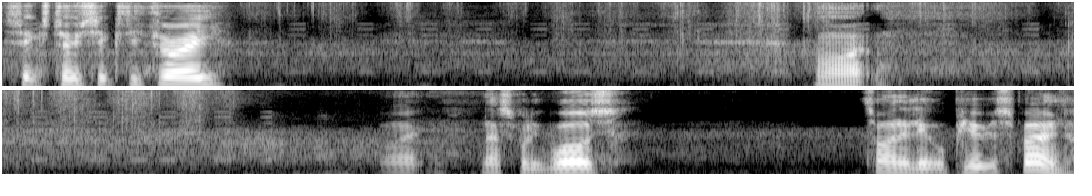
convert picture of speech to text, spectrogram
6263. Alright. Alright, that's what it was. Tiny little pewter spoon.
